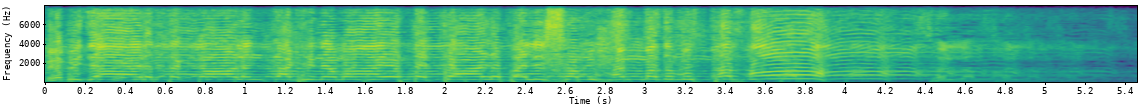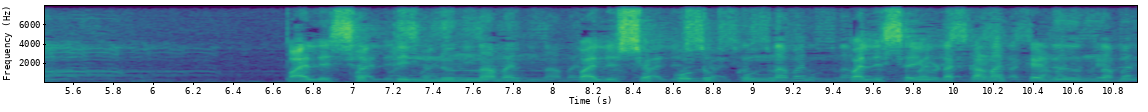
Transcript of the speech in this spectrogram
വ്യഭിചാരത്തെക്കാളും കഠിനമായ തെറ്റാണ് പലിശ മുഹമ്മദ് മുസ്തഫ. പലിശ തിന്നുന്നവൻ പലിശ കൊടുക്കുന്നവൻ പലിശയുടെ കണക്കെഴുതുന്നവൻ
